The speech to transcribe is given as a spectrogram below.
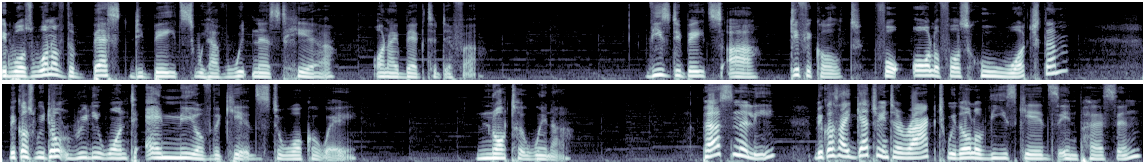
It was one of the best debates we have witnessed here on I Beg to Differ. These debates are difficult for all of us who watch them because we don't really want any of the kids to walk away not a winner. Personally, because I get to interact with all of these kids in person,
